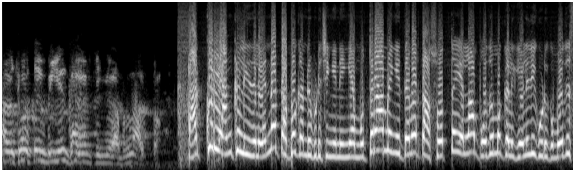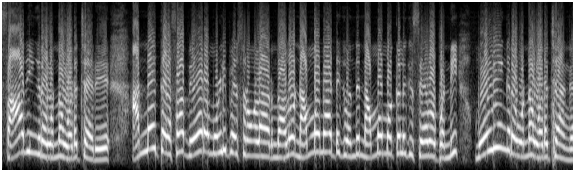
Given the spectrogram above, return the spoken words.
அவன் சோத்தையும் பிள்ளையும் கலர்த்திங்க அப்படின்னு அர்த்தம். தற்கொலை அங்கிள் இதுல என்ன தப்பு கண்டுபிடிச்சிங்க நீங்க? முத்துராமலிங்க தேவர் தான் சொத்தை எல்லாம் பொதுமக்களுக்கு எழுதி கொடுக்கும்போது சாதிங்கிற ஒன்ன உடைச்சாரு. அன்னை தெரசா வேற மொழி பேசுறவங்களா இருந்தாலும் நம்ம நாட்டுக்கு வந்து நம்ம மக்களுக்கு சேவை பண்ணி மொழிங்கிற ஒண்ண உடைச்சாங்க.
